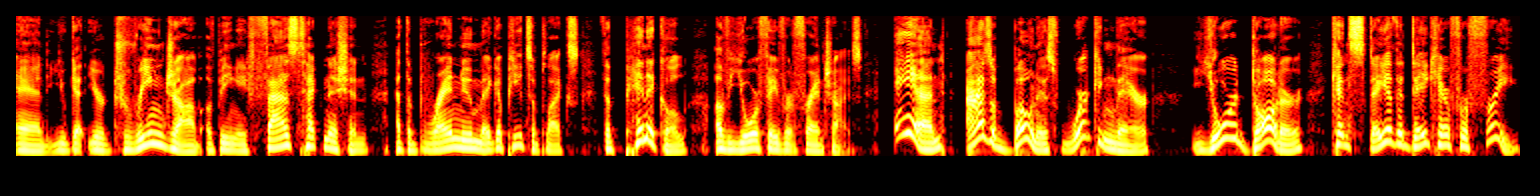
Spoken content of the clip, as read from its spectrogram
And you get your dream job of being a Faz technician at the brand new Mega Pizzaplex, the pinnacle of your favorite franchise. And as a bonus, working there, your daughter can stay at the daycare for free.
